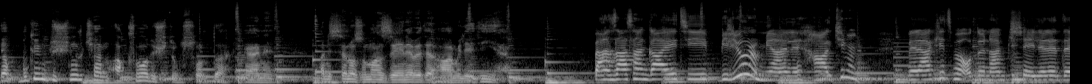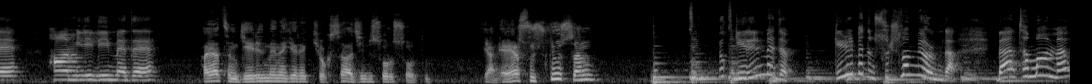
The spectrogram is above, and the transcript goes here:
Ya bugün düşünürken aklıma düştü bu soruda. Yani hani sen o zaman Zeynep'e de hamileydin ya. Ben zaten gayet iyi biliyorum yani. Hakimim. Merak etme o dönemki şeylere de, hamileliğime de. Hayatım gerilmene gerek yok. Sadece bir soru sordum. Yani eğer suçluyorsan Yok gerilmedim. Gerilmedim, suçlamıyorum da. Ben tamamen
